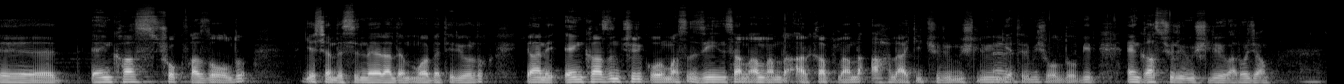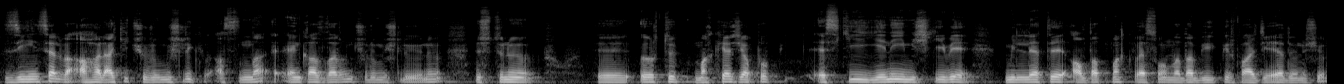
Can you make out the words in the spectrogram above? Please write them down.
e, enkaz çok fazla oldu. Geçen de sizinle herhalde muhabbet ediyorduk. Yani enkazın çürük olması zihinsel anlamda arka planda ahlaki çürümüşlüğün Evet. getirmiş olduğu bir enkaz çürümüşlüğü var hocam. Zihinsel ve ahlaki çürümüşlük aslında enkazların çürümüşlüğünü üstünü e, örtüp makyaj yapıp eskiyi yeniymiş gibi milleti aldatmak ve sonra da büyük bir faciaya dönüşüyor.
